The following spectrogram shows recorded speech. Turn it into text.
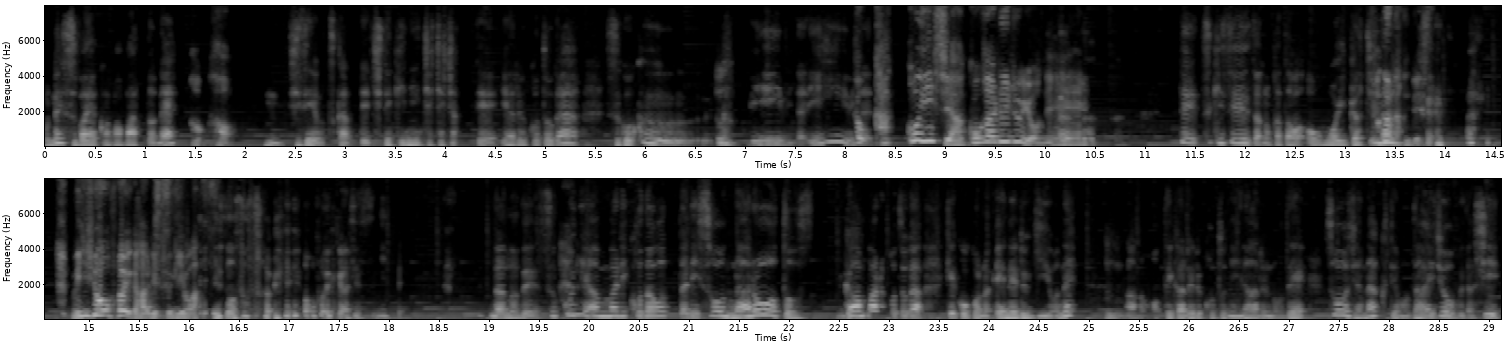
をね、素早くパパッとね。そうそうん、知性を使って知的にちゃちゃちゃってやることが、すごくかっこいいみたいな、いいみたいな。かっこいいし憧れるよね。うんうんで、月星座の方は思いがちなんです 身に覚えがありすぎます。そうそうそう、身に覚えがありすぎて。なので、そこにあんまりこだわったり、そうなろうと頑張ることが結構このエネルギーをね、うんあの持っていかれることになるので、そうじゃなくても大丈夫だし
